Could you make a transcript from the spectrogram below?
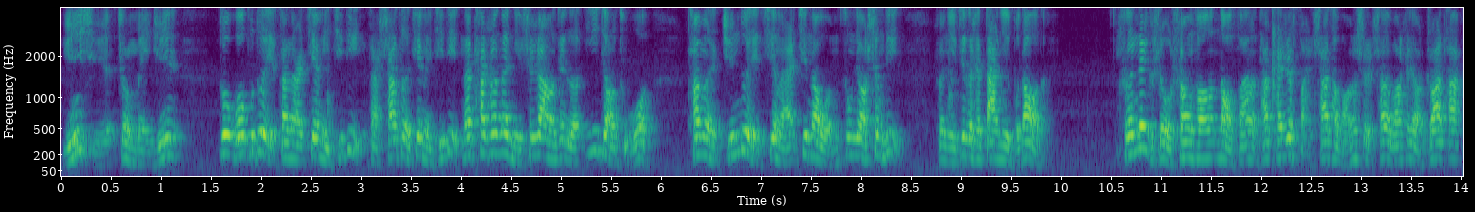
允许，就是美军多国部队在那儿建立基地，在沙特建立基地。那他说，那你是让这个异教徒他们军队进来，进到我们宗教圣地，说你这个是大逆不道的。所以那个时候双方闹翻了，他开始反沙特王室，沙特王室要抓他，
